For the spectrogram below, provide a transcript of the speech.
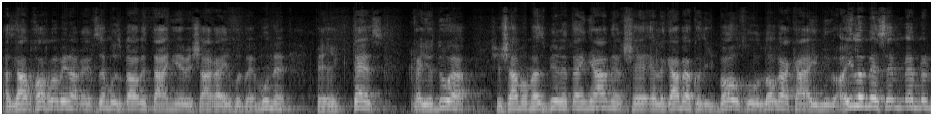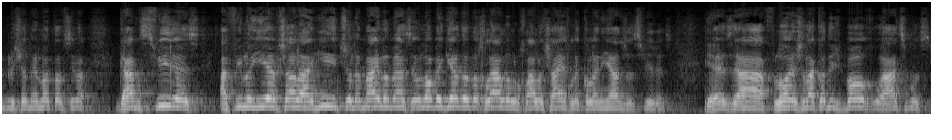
אז גם חוכמה בין ערך. זה מוסבר בתניא בשער האיחוד באמונה, פרק טס, כידוע, ששם הוא מסביר את העניין, איך שלגבי הקדוש ברוך הוא, לא רק האילומס הם לשונה לא תופסים, גם ספירס, אפילו אי אפשר להגיד שלמיילו מעשה, הוא לא בגדר בכלל, הוא בכלל לא שייך לכל עניין של ספירס. זה הפלואה של הקדוש ברוך הוא, העצמוס.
